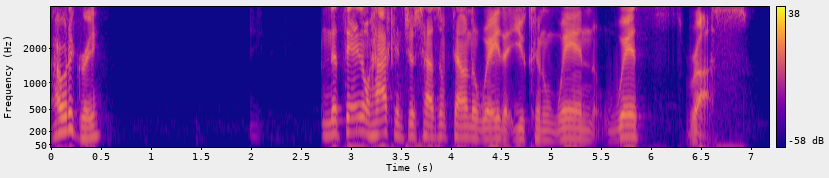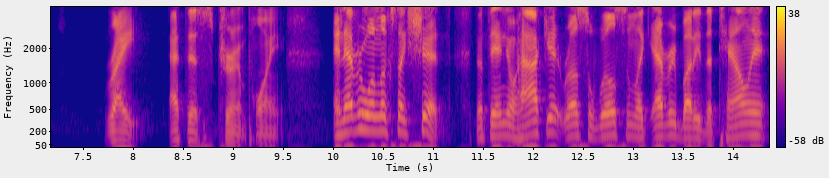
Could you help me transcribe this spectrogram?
I would agree. Nathaniel Hackett just hasn't found a way that you can win with Russ right at this current point. And everyone looks like shit. Nathaniel Hackett, Russell Wilson, like everybody, the talent,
